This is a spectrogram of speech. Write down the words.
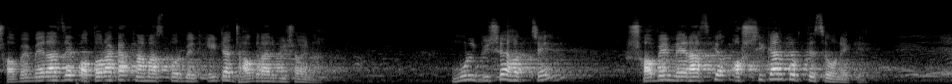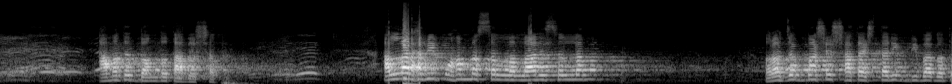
সবে মেরাজে কত রাকাত নামাজ পড়বেন, এটা ঝগড়ার বিষয় না। মূল বিষয় হচ্ছে, সবে মেরাজকে অস্বীকার করতেছে অনেকে। আমাদের দ্বন্দ্ব তাদের সাথে। আল্লাহর হাবিব মোহাম্মদ সাল্লাহ সাল্লাম রজব মাসের সাতাইশ তারিখ দিবাগত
